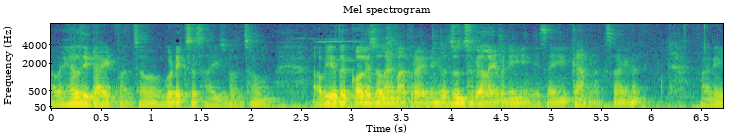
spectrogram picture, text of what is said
अब हेल्दी डाइट भन्छौँ गुड एक्सर्साइज भन्छौँ। अब यो त कलेजोलाई मात्र होइन यो जुनसुकैलाई पनि चाहिँ काम लाग्छ होइन। अनि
